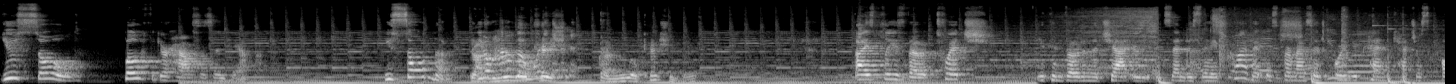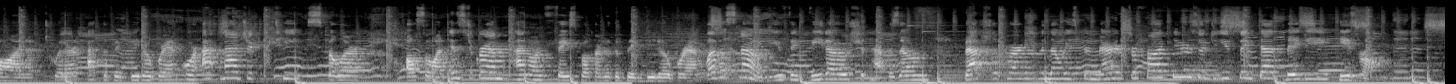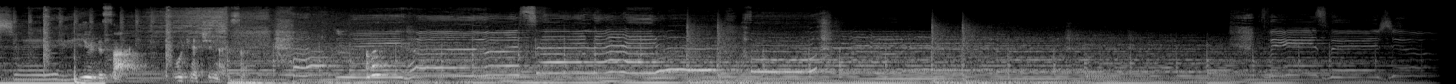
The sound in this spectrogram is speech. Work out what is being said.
You sold both your houses in Tampa. You sold them. Got you don't have them. What are you location. gonna- Got a new location, babe. Guys, please vote. Twitch. You can vote in the chat or you can send us a private whisper message or you can catch us on Twitter at the Big Vito brand or at Magic T Spiller. Also on Instagram and on Facebook under the Big Vito brand. Let us know. Do you think Vito should have his own bachelor party even though he's been married for five years or do you think that maybe he's wrong? You decide. We'll catch you next time.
